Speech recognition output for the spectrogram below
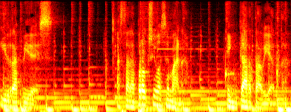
y rapidez. Hasta la próxima semana en Carta Abierta.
